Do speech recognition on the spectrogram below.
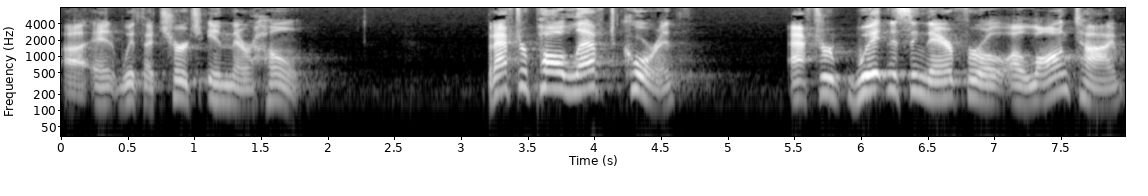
uh, and with a church in their home. But after Paul left Corinth, after witnessing there for a, a long time,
